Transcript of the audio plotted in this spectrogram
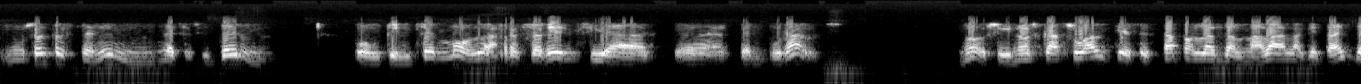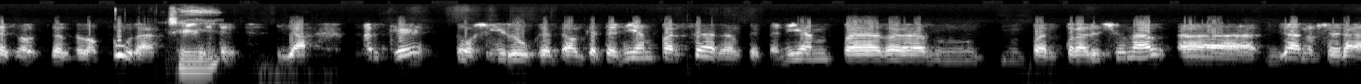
nosaltres tenim, necessitem o utilitzem molt les referències eh, temporals. No? O sigui, no és casual que s'està parlant del Nadal aquest any des, des de l'octubre. Sí. Ja, perquè o sigui, el que, el que teníem per cert, el que teníem per, per tradicional, eh, ja no serà,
